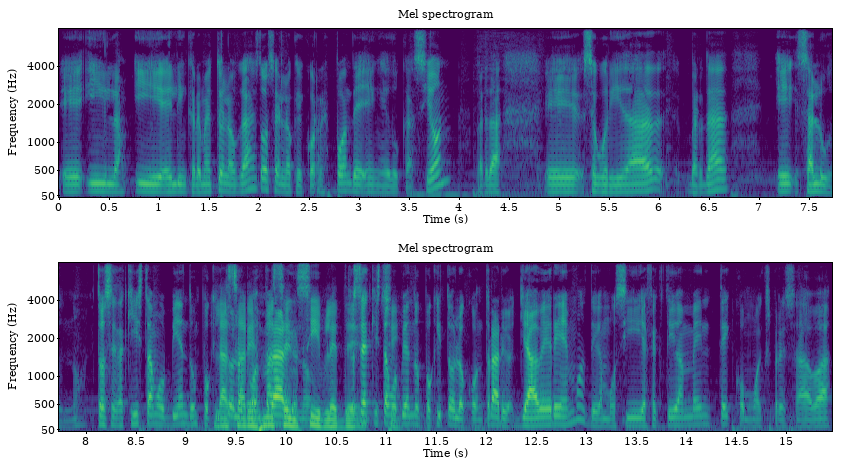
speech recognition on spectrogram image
y, y, el incremento en los gastos en lo que corresponde en educación, ¿verdad? seguridad, ¿verdad? Y salud, ¿no? Entonces aquí estamos viendo un poquito Las lo áreas más sensibles de... Entonces aquí estamos viendo un poquito lo contrario. Ya veremos, digamos, si efectivamente, como expresaba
